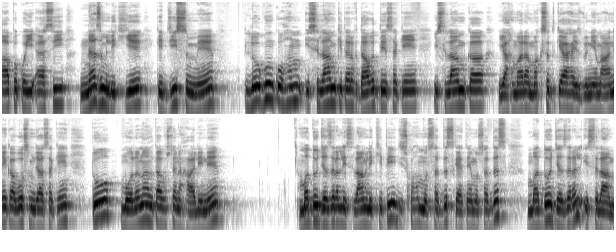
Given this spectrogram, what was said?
आप कोई ऐसी नज़म लिखिए कि जिसमें लोगों को हम इस्लाम की तरफ़ दावत दे सकें, इस्लाम का या हमारा मकसद क्या है इस दुनिया में आने का वो समझा सकें। तो मौलाना अल्ताफ़ हुसैन हाली ने मदो जज़र इस्लाम लिखी थी, जिसको हम मुसदस कहते हैं। मुसदस मदो जज़र इस्लाम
